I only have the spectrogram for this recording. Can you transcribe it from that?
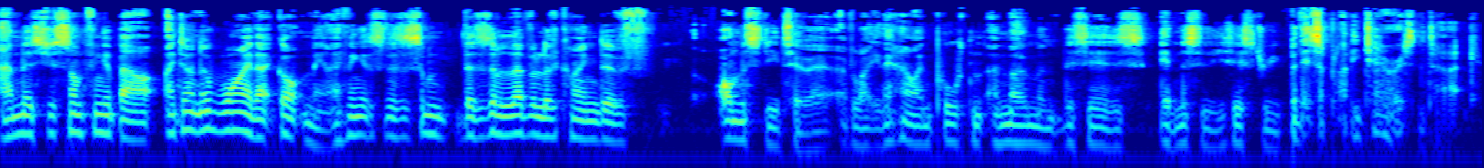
And there's just something about, I don't know why that got me. I think it's, there's some, there's a level of kind of honesty to it, of like, you know, how important a moment this is in the city's history. But it's a bloody terrorist attack.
